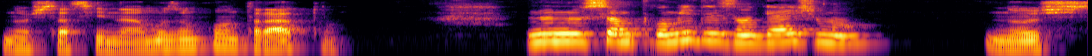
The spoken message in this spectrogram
Nós assinamos um contrato. Nous nous sommes promis des engagements. Nós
